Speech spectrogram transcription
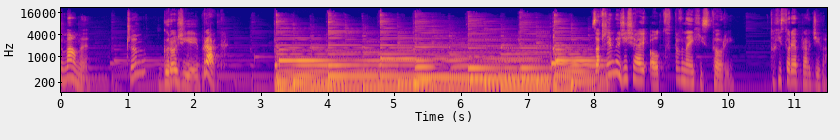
mamy. Czym grozi jej brak? Zaczniemy dzisiaj od pewnej historii. To historia prawdziwa.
